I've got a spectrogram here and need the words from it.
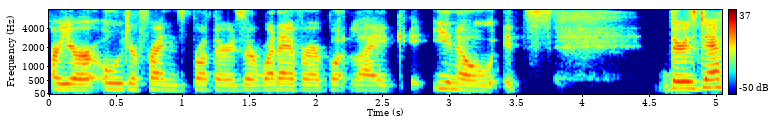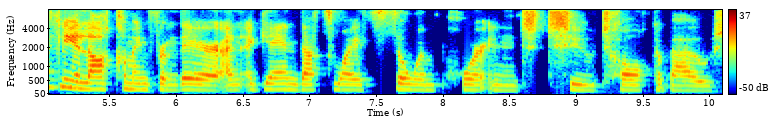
or your older friends brothers or whatever but like you know it's there's definitely a lot coming from there and again that's why it's so important to talk about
